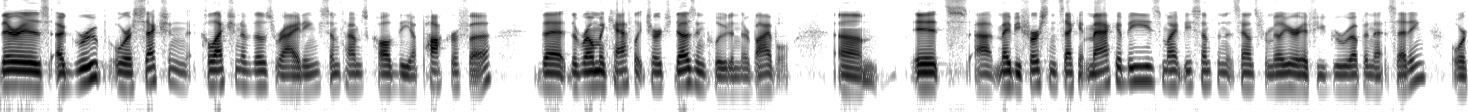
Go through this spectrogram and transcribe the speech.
there is a group or a section, collection of those writings, sometimes called the Apocrypha, that the Roman Catholic Church does include in their Bible. Um, it's uh, maybe First and Second Maccabees might be something that sounds familiar if you grew up in that setting, or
